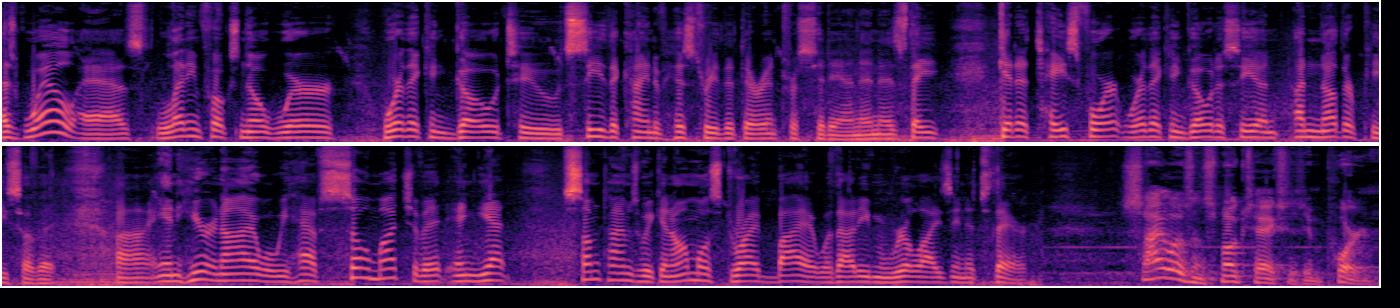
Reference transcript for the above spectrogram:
as well as letting folks know where where they can go to see the kind of history that they're interested in, and as they get a taste for it, where they can go to see an, another piece of it. Uh, and here in Iowa, we have so much of it, and yet sometimes we can almost drive by it without even realizing it's there. Silos and smokestacks is important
